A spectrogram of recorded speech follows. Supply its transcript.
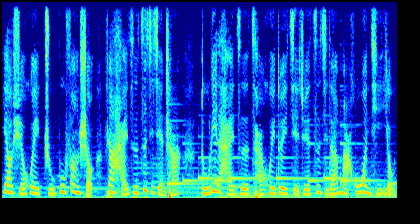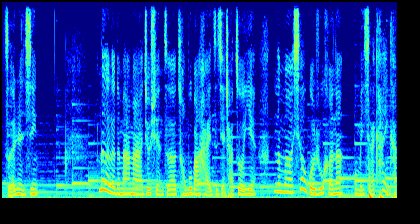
要学会逐步放手，让孩子自己检查。独立的孩子才会对解决自己的马虎问题有责任心。乐乐的妈妈就选择从不帮孩子检查作业，那么效果如何呢？我们一起来看一看。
